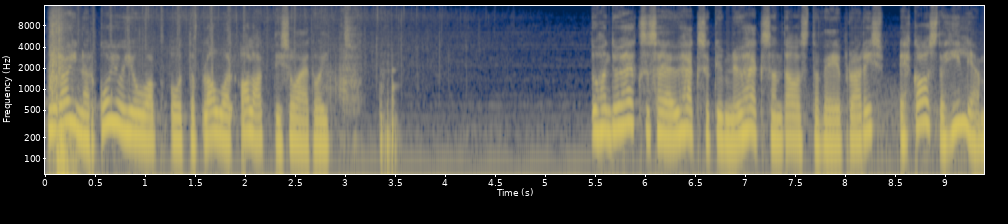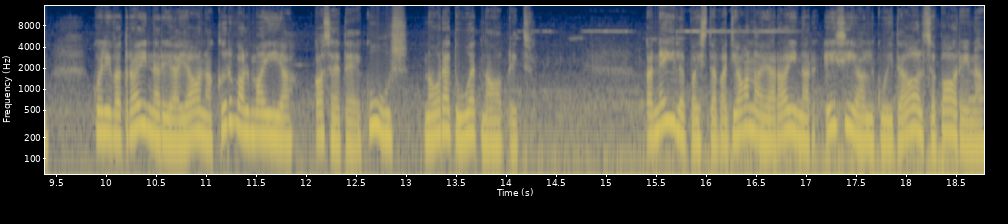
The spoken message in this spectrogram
kui Rainar koju jõuab, ootab laual alati soe toit tuhande üheksasaja üheksakümne üheksanda aasta veebruaris ehk aasta hiljem kolivad Rainer ja Jaana kõrvalmajja Kasetee kuus noored uued naabrid. ka neile paistavad Jaana ja Rainar esialgu ideaalse paarina,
